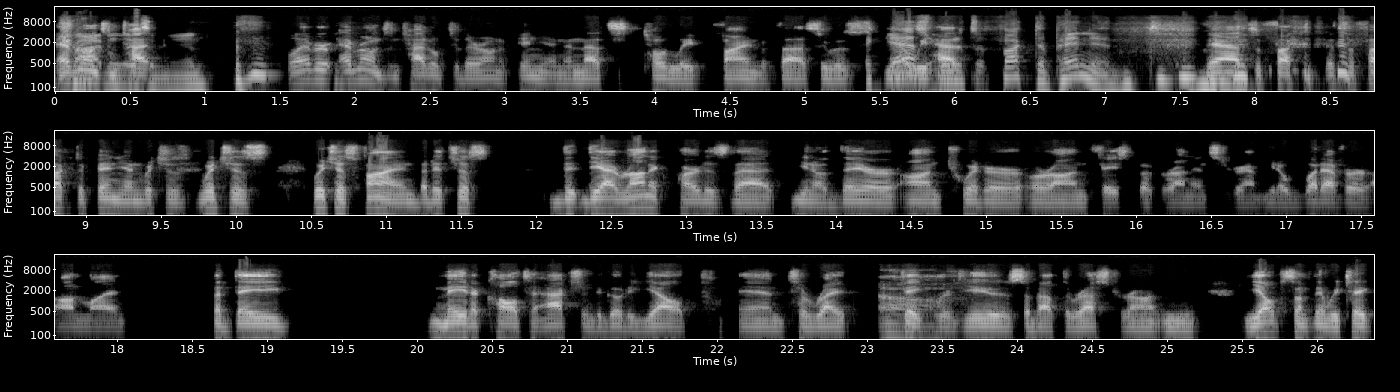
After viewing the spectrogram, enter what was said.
everyone's entitled. Well, every, everyone's entitled to their own opinion, and that's totally fine with us. It was, I you know, we but had it's a fucked opinion. yeah it's a fuck it's a fucked opinion which is which is which is fine but it's just the, the ironic part is that you know they're on twitter or on facebook or on instagram you know whatever online but they made a call to action to go to yelp and to write fake Oh. reviews about the restaurant and yelp's something we take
